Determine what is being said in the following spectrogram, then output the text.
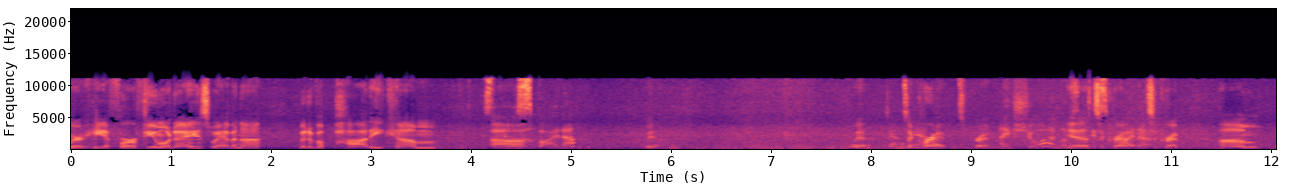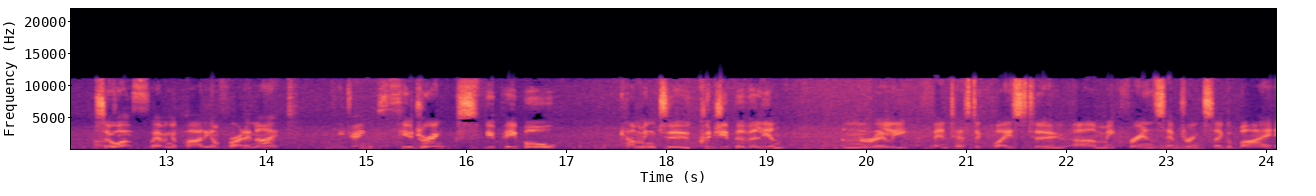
we're here for a few more days. We're having a bit of a party come. Is that Uh, a spider? Yeah. Where? Down it's a crab. It's a crab. Are you sure? It looks yeah, like it's a crab. spider. It's a crab. Um, so what? We're having a party on Friday night. A few drinks. A few drinks, A few people coming to Coogee Pavilion, a really fantastic place to uh, meet friends, have drinks, say goodbye.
